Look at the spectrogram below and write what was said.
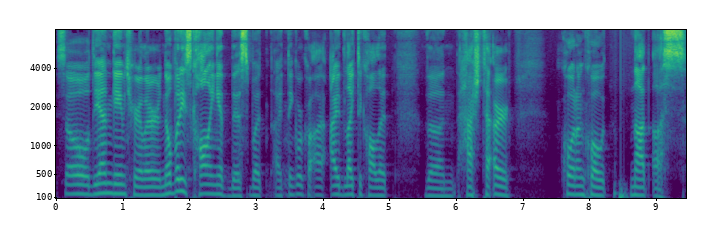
So the Endgame trailer, nobody's calling it this, but I think we're. I'd like to call it the hashtag or quote unquote not us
